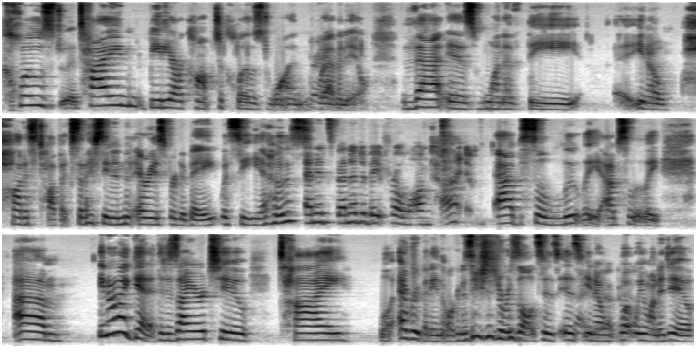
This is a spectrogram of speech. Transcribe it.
closed tying BDR comp to closed won Right. revenue. That is one of the you know hottest topics that I've seen in areas for debate with CEOs. And it's been a debate for a long time. Absolutely, absolutely. Um, you know, and I get it. The desire to tie well everybody in the organization to results is is you know right, what we want to do,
